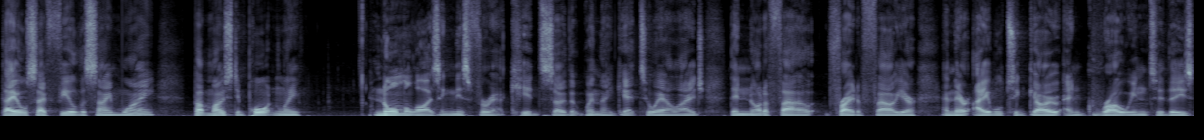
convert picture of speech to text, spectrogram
they also feel the same way. But most importantly, normalizing this for our kids so that when they get to our age, they're not afraid of failure and they're able to go and grow into these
